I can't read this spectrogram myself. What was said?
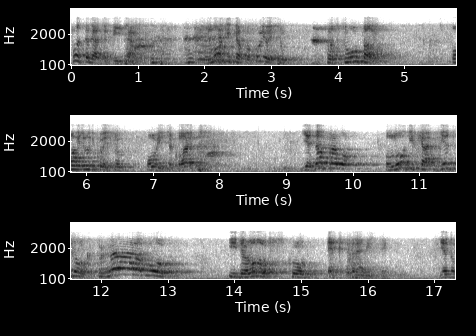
Postavlja se pitanje, logika po kojoj su postupali ovi ljudi koji su ovi sekularisti, je zapravo logika jednog pravog ideološkog ekstremiste. Jednog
